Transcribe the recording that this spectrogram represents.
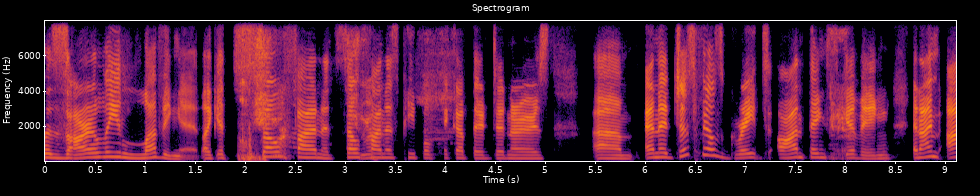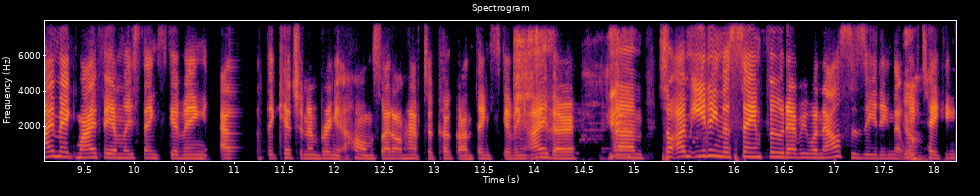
bizarrely loving it. Like it's Oh, so sure. fun. It's so Sure. fun as people pick up their dinners. Um, and it just feels great on Thanksgiving. And I'm I make my family's Thanksgiving at the kitchen and bring it home, so I don't have to cook on Thanksgiving either. yeah. Um, so I'm eating the same food everyone else is eating that Yeah. we've taken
